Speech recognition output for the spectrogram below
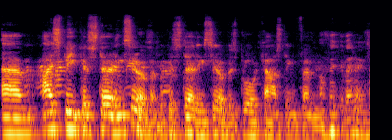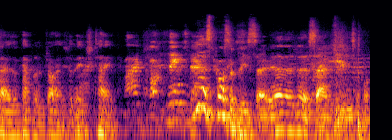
um, I speak of Sterling Silver because Sterling Silver is broadcasting from. I think you better enclose a couple of drawings with each tape. I've got things now. Yes, possibly so. Yeah, that, that sounds reasonable.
